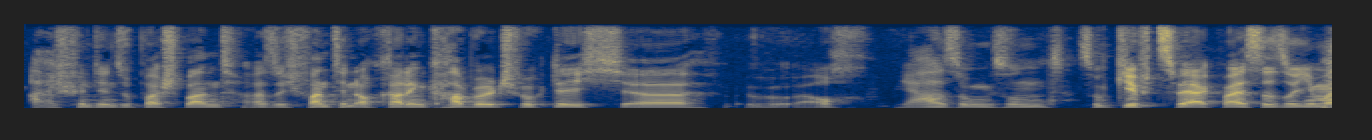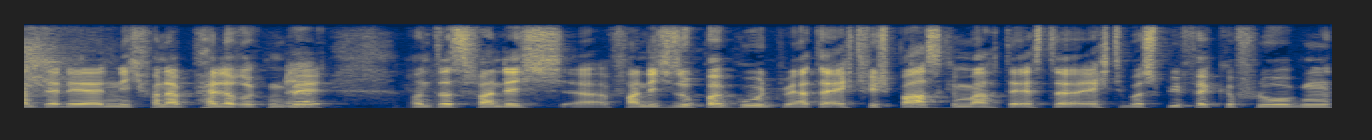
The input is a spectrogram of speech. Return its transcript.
Aber ich finde den super spannend. Also ich fand den auch gerade in Coverage wirklich äh, auch, ja, so, so, ein, so ein Giftswerk, weißt du, so jemand, der dir nicht von der Pelle rücken will. Und das fand ich, äh, fand ich super gut. Mir hat er echt viel Spaß gemacht. Der ist da echt übers Spielfeld geflogen.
